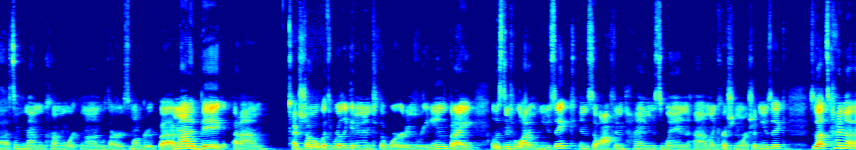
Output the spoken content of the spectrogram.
uh, something I'm currently working on with our small group, but I'm not a big, um, I've struggled with really getting into the word and reading, but I, I listen to a lot of music. And so oftentimes when, um, like Christian worship music, so that's kind of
